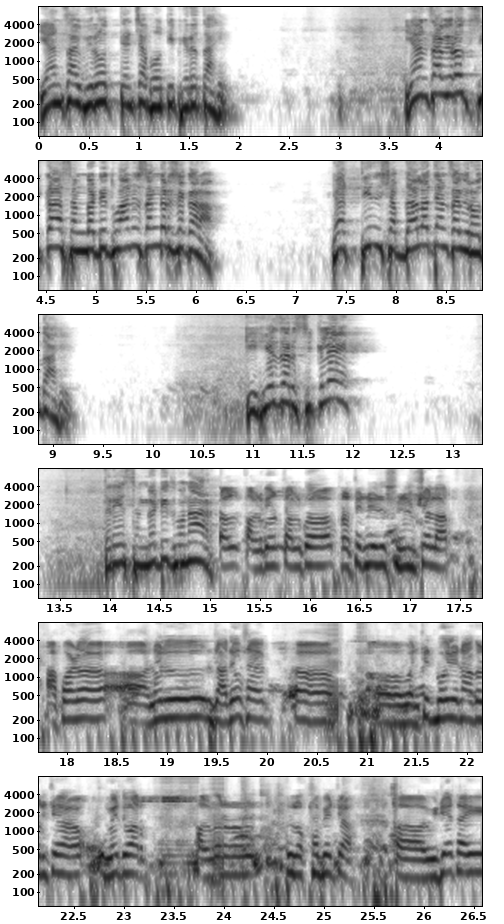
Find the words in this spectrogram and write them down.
यांचा विरोध त्यांच्या भोवती फिरत आहे. यांचा विरोध शिका संघटित व्हा आणि संघर्ष करा. या तीन शब्दाला त्यांचा विरोध आहे. की हे जर शिकले तर हे संघटित होणार. तालुक्यात तालुका प्रतिनिधी सुनील शेलार आपण अनिल जाधव साहेब वंचित बहुजन आघाडीच्या उमेदवार पालघर लोकसभेच्या विजयताई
